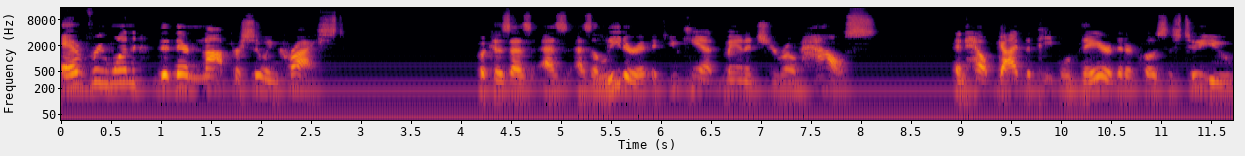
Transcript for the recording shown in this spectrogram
everyone that they're not pursuing Christ. Because as, as, as a leader, if you can't manage your own house and help guide the people there that are closest to you,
